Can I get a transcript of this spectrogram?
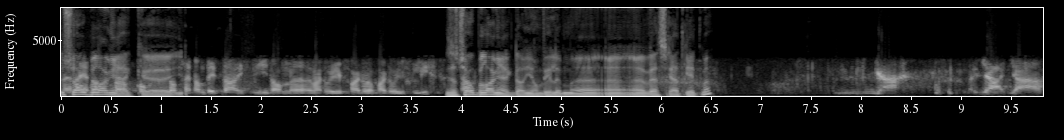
zo nee, belangrijk? Dat, dat, zijn dan details die dan, uh, waardoor, je, waardoor, waardoor je verliest. Is dat zo belangrijk dan, Jan-Willem, uh, wedstrijdritme? Ja, ja, ja.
